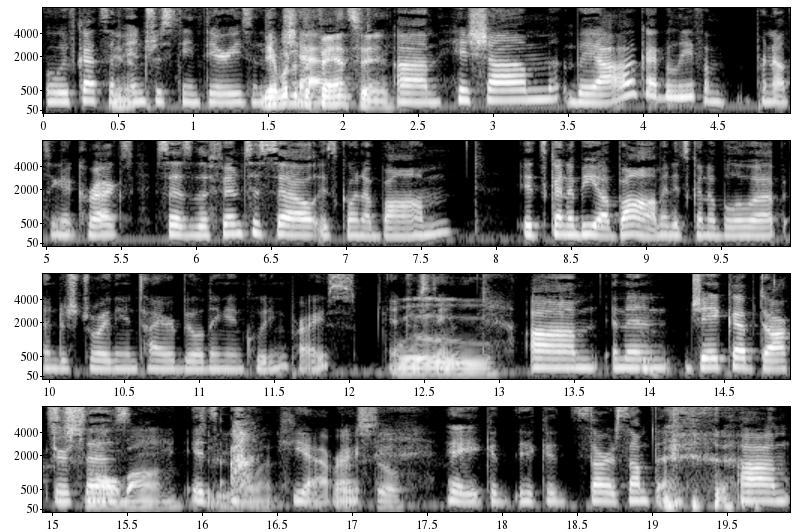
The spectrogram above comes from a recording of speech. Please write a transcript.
well, we've got some interesting theories in Yeah, the what are the chat. fans saying? Um, Hisham Bayag, I believe I'm pronouncing it correct, says the film to sell is going to bomb. It's going to be a bomb, and it's going to blow up and destroy the entire building, including Price. Interesting. Um, and then Jacob Doctor It's a small says bomb it's do all that. yeah But right. still. Hey, it could it could start something. um,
